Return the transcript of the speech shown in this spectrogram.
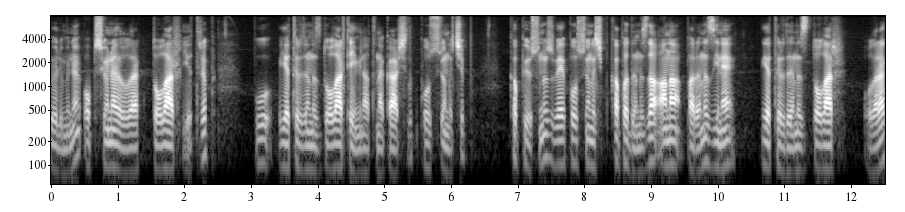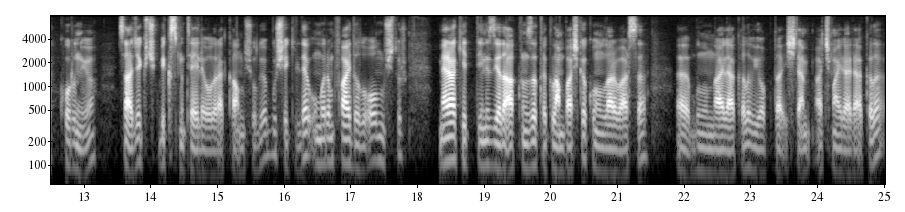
bölümünü opsiyonel olarak dolar yatırıp bu yatırdığınız dolar teminatına karşılık pozisyon açıp kapıyorsunuz ve pozisyon açıp kapadığınızda ana paranız yine yatırdığınız dolar olarak korunuyor. Sadece küçük bir kısmı TL olarak kalmış oluyor. Bu şekilde umarım faydalı olmuştur. Merak ettiğiniz ya da aklınıza takılan başka konular varsa, eee, bununla alakalı, Viyop'ta işlem açmayla alakalı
